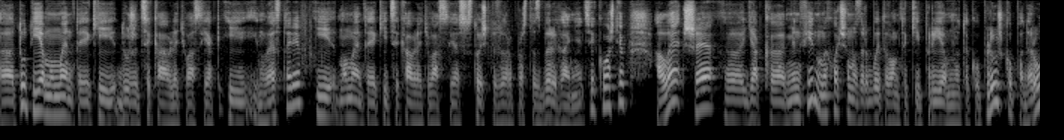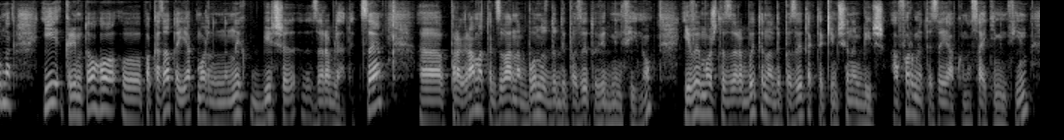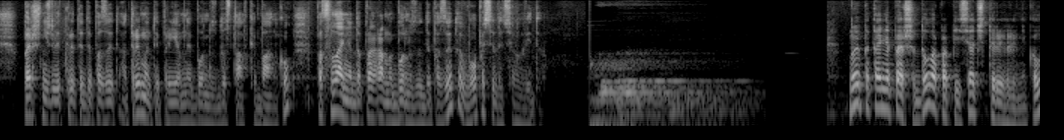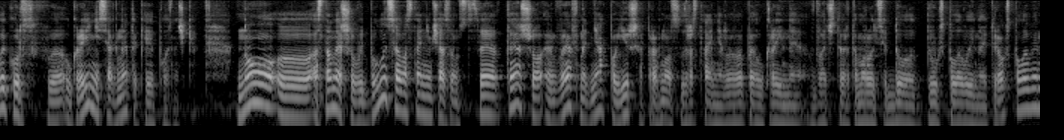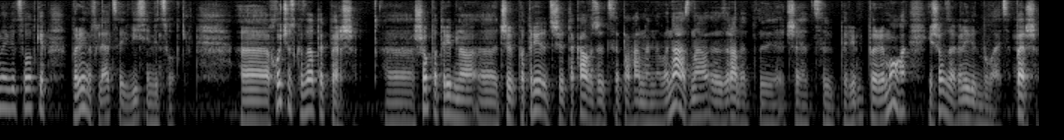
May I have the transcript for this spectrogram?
Е, Тут є моменти, які дуже цікавлять вас як і інвесторів, і моменти, які цікавлять вас з точки зору просто зберігання цих коштів. Але ще е, як е, МінФін, ми хочемо зробити вам таку приємну таку плюшку, подарунок, і крім того, показати, як можна на них більше заробляти. Це програма, так звана бонус до депозиту від Мінфіну. І ви можете заробити на депозитах таким чином більше. Оформити заявку на сайті Мінфін, перш ніж відкрити депозит, отримати приємний бонус доставки банку. Посилання до програми бонус до депозиту в описі до цього відео. Ну і питання перше: долар по 54 гривні. Коли курс в Україні сягне такої позначки? Ну, е, основне, що відбулося останнім часом, це те, що МВФ на днях погіршив прогноз зростання ВВП України в 2024 році до 2,5-3,5% при інфляції 8%. Е, Хочу сказати перше. Е, Що потрібно, е, чи потрібно, чи така вже це погана новина, зна- зрадити, чи це перемога, і що взагалі відбувається? Перше,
